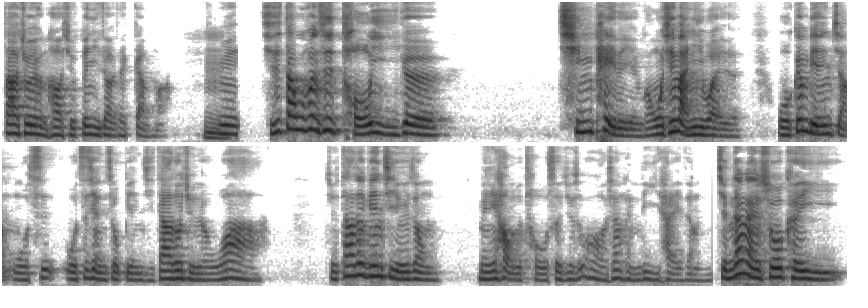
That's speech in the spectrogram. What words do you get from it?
大家就会很好奇编辑到底在干嘛？嗯，因为其实大部分是投以一个钦佩的眼光，我其实蛮意外的。我跟别人讲我是我之前做编辑，大家都觉得哇，就大家对编辑有一种美好的投射，就是哦好像很厉害这样。简单来说，可以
